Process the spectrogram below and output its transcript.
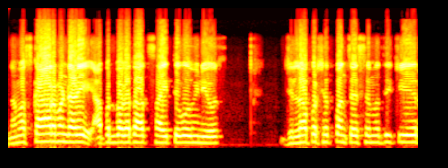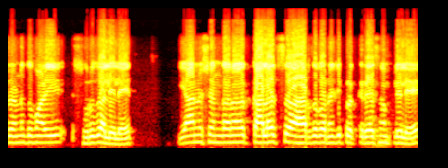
नमस्कार मंडळी आपण बघत आहात साहित्य भूमी न्यूज जिल्हा परिषद पंचायत समितीची रणधुमाळी सुरू झालेली आहेत या अनुषंगानं कालच अर्ज भरण्याची प्रक्रिया संपलेली आहे.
